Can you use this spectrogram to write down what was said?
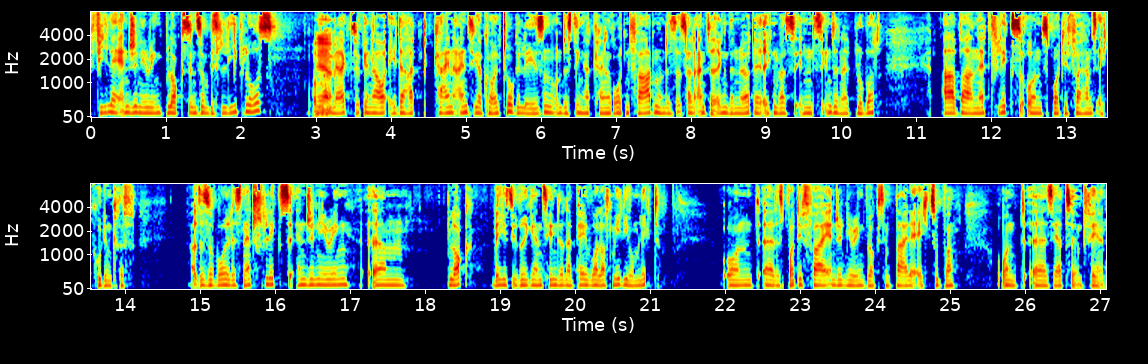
viele Engineering-Blogs sind so ein bisschen lieblos und Ja. man merkt so genau, ey, da hat kein einziger Korrektur gelesen und das Ding hat keinen roten Faden und es ist halt einfach irgendein Nerd, der irgendwas ins Internet blubbert. Aber Netflix und Spotify haben es echt gut im Griff. Also sowohl das Netflix Engineering ähm, Blog, welches übrigens hinter einer Paywall auf Medium liegt, und äh, das Spotify Engineering Blog sind beide echt super und äh, sehr zu empfehlen.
